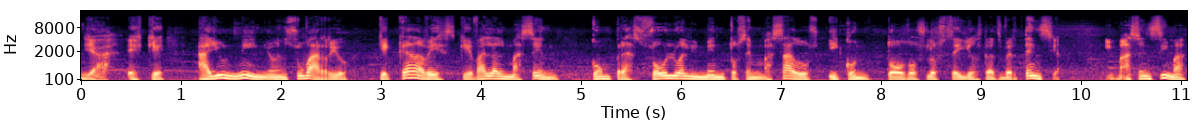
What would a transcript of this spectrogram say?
Ya, es que hay un niño en su barrio que cada vez que va al almacén compra solo alimentos envasados y con todos los sellos de advertencia. Y más encima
